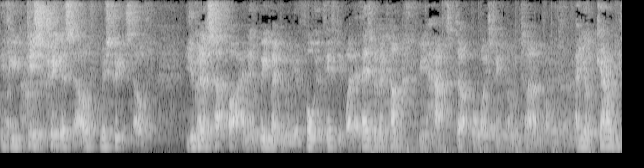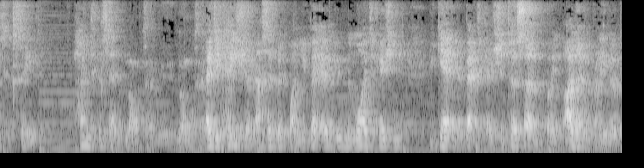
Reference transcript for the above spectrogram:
If you mistreat yourself, mistreat yourself, you're going to suffer, and it'll be maybe when you're 40, 50. But that day's going to come. You have to always think long term, and you're guaranteed to succeed. Hundred percent. Long-term. Long-term. Education, that's a good one. You better, the more education you get, the better education. To a certain point, I don't believe a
